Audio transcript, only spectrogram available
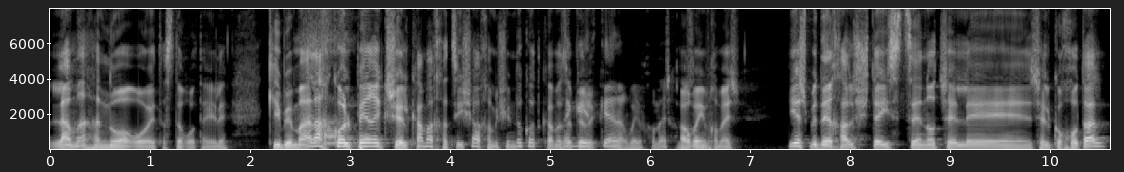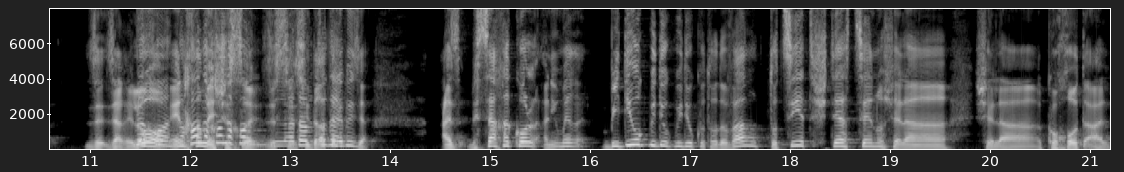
למה, הנוער רואה את הסדרות האלה? כי במהלך כל פרק של כמה, חצי שעה, 50 דקות? כמה זה נגיד, פרק? כן, 45. 50. 45. יש בדרך כלל שתי סצנות אה, של כוחות על. זה, זה הרי לא, נכון, אין נכון, נכון, 15, נכון. זה לא, ס- אתה סדרת צודק. טלוויזיה. אז בסך הכל, אני אומר, בדיוק בדיוק בדיוק אותו דבר, תוציא את שתי הסצנות של, ה, של הכוחות על.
